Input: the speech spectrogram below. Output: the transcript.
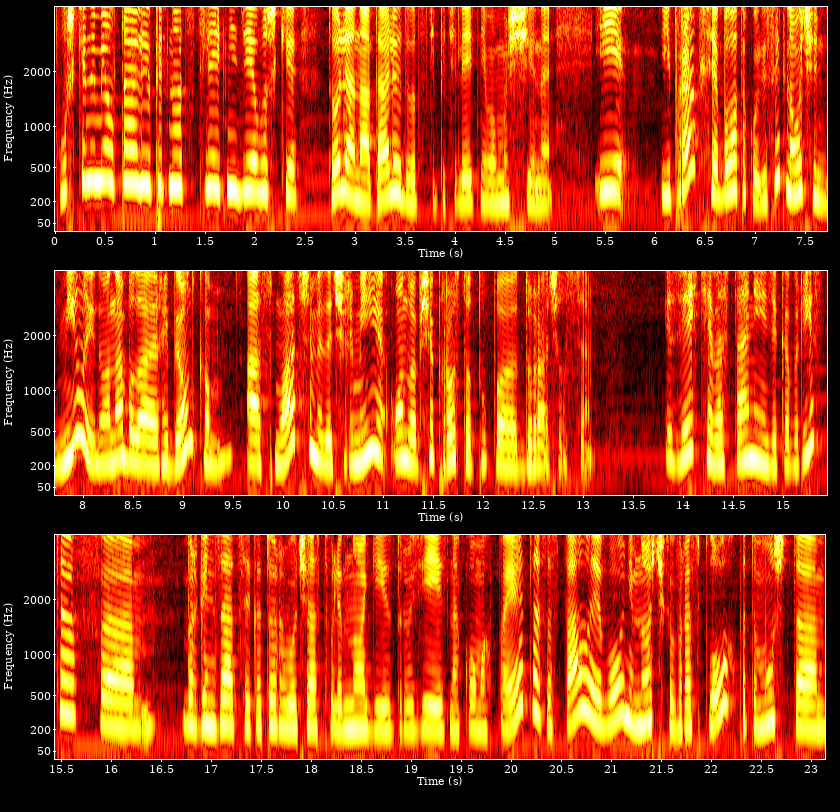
Пушкин имел талию 15-летней девушки, то ли она талию 25-летнего мужчины. И Епраксия была такой действительно очень милой, но она была ребенком, а с младшими дочерьми он вообще просто тупо дурачился. Известие о восстании декабристов эм, в организации которого участвовали многие из друзей и знакомых поэта, застала его немножечко врасплох, потому что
